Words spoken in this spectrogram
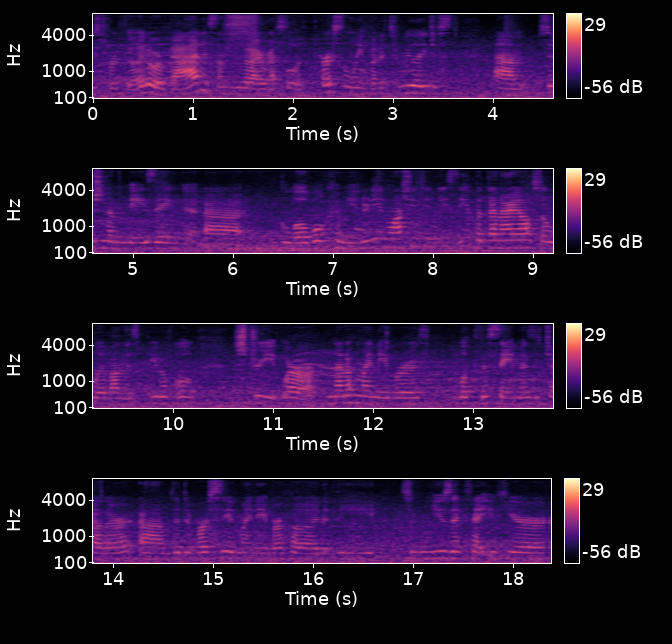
used for good or bad is something that I wrestle with personally, but it's really just um, such an amazing uh, global community in Washington, D.C., but then I also live on this beautiful street where none of my neighbors look the same as each other. Um, the diversity of my neighborhood, the sort of music that you hear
